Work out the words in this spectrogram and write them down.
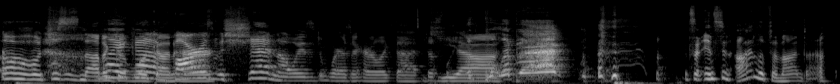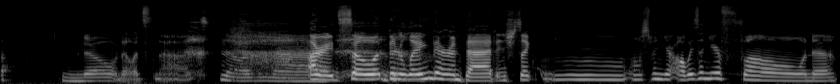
oh, it just is not a like good look uh, on bars. her. Shen always wears her hair like that. Just like, Yeah. pull it back. It's an instant eye lift, Amanda. No, no, it's not. No, it's not. All right, so they're laying there in bed, and she's like, mm, Usman, you're always on your phone.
